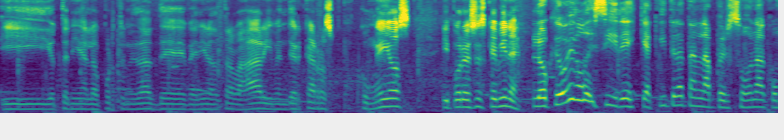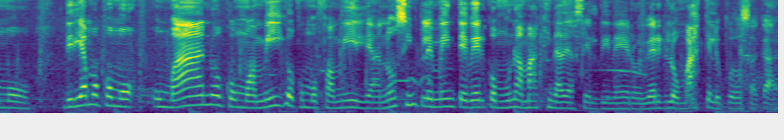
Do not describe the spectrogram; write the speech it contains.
y yo tenía la oportunidad de venir a trabajar y vender carros con ellos y por eso es que vine. Lo que he oído decir es que aquí tratan a la persona como, diríamos, como humano, como amigo, como familia, no simplemente ver como una máquina de hacer dinero y ver lo más que le puedo sacar.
